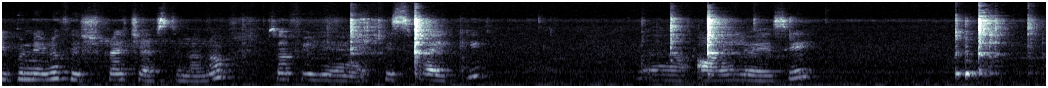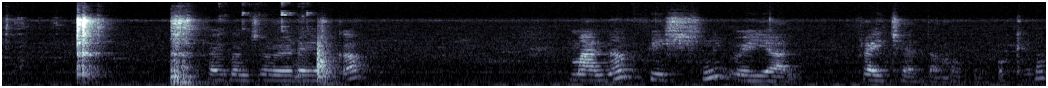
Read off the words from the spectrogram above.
ఇప్పుడు నేను ఫిష్ ఫ్రై చేస్తున్నాను. సో ఫి ఫిష్ ఫ్రైకి ఆయిల్ వేసి అవి కొంచెం వేడయ్యాక మనం ఫిష్ని వేయాలి. ఫ్రై చేద్దాం. అప్పుడు ఓకేనా?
